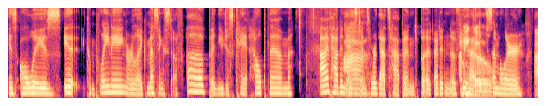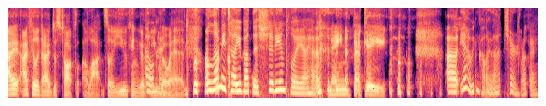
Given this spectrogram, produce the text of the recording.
is always it complaining or like messing stuff up and you just can't help them. I've had an instance Uh, where that's happened, but I didn't know if I you mean, had go- similar I I feel like I just talked a lot, so you can go. Oh, You go ahead. well, let me tell you about this shitty employee I had. Name Becky. uh, yeah, we can call her that. Sure. Okay.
